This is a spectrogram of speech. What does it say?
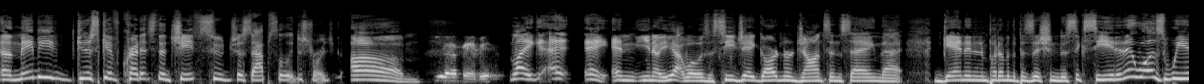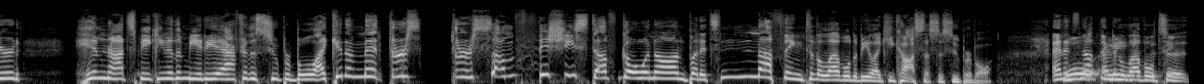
Uh, maybe just give credit to the Chiefs who just absolutely destroyed you. Um, yeah, maybe. Like, eh, hey, and you know, you got what was it, C.J. Gardner Johnson saying that Gannon didn't put him in the position to succeed, and it was weird. Him not speaking to the media after the Super Bowl. I can admit there's there's some fishy stuff going on, but it's nothing to the level to be like he cost us a Super Bowl. And it's well, nothing I mean, to the level to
